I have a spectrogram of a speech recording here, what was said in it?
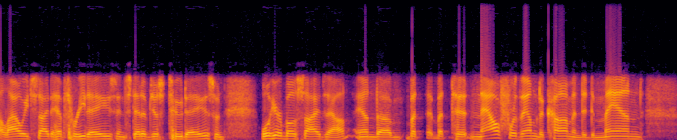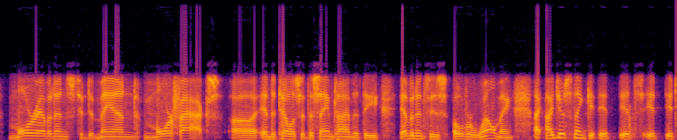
allow each side to have three days instead of just two days, and we'll hear both sides out. And um, but but to now for them to come and to demand more evidence, to demand more facts, uh, and to tell us at the same time that the evidence is overwhelming. I, I just think it it it it, it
